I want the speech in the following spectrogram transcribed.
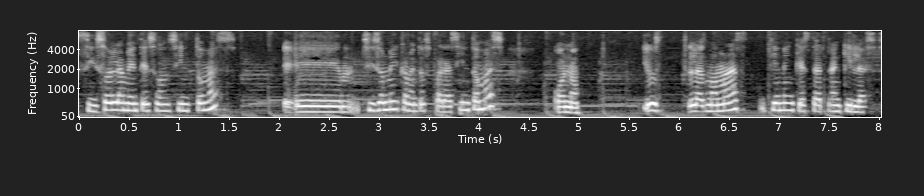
si solamente son síntomas, eh, si son medicamentos para síntomas o no. Las mamás tienen que estar tranquilas.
